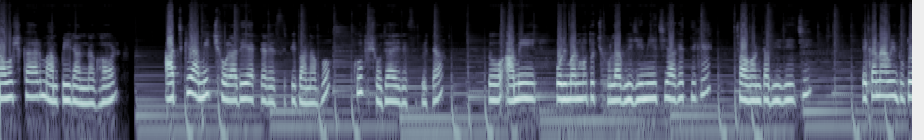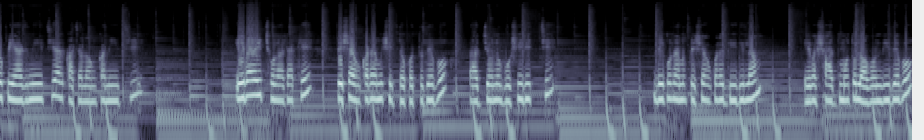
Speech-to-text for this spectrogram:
নমস্কার, মাম্পি রান্নাঘর। আজকে আমি ছোলা দিয়ে একটা রেসিপি বানাবো। খুব সোজা এই রেসিপিটা তো আমি পরিমাণ মতো ছোলা ভিজিয়ে নিয়েছি আগের থেকে, ছ ঘণ্টা ভিজিয়েছি। এখানে আমি দুটো পেঁয়াজ নিয়েছি আর কাঁচা লঙ্কা নিয়েছি। এবার এই ছোলাটাকে প্রেশার কুকারে আমি সিদ্ধ করতে দেব। তার জন্য বসিয়ে দিচ্ছি। দেখুন, আমি প্রেশার কুকারে দিয়ে দিলাম। এবার স্বাদ মতো লবণ দিয়ে দেবো।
